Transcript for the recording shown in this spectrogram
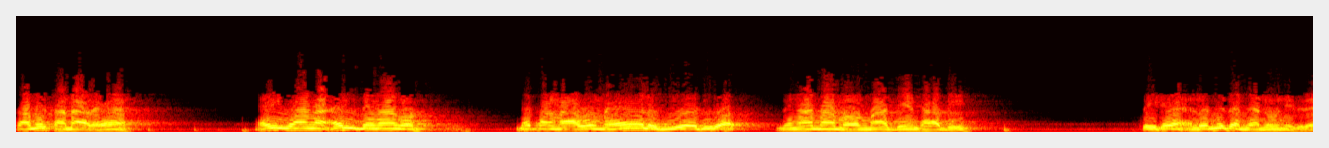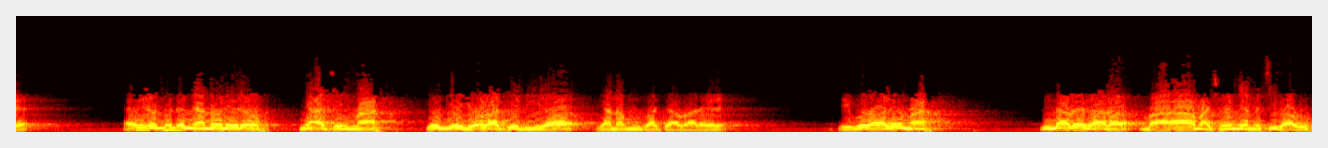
ကာမုခန္ဓာပဲအဲဒီကံကအဲဒီသင်္ကန်းကိုလက်ခံလာဖို့မယ်လို့ရည်ရွယ်ပြီးတော့သင်္ကန်းသားပေါ်မှာတင်ထားပြီးစိတ်ထဲအလိုနိတ္တညာနိုးနေတယ် အဲဒီလိုနိတ္တညာနိုးနေတော့ညအချိန်မှာရုပ်ပြည့်ယောဂဖြစ်ပြီးတော့ဉာဏ်တော်မူသွားကြပါတယ်တဲ့ဒီဘုရားလေးမှာသီလဘက်ကတော့ဘာမှချွင်းချက်မရှိပါဘူး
